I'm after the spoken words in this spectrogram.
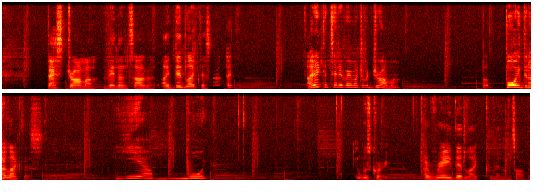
Best drama, Vinland Saga. I did like this. I, I didn't consider it very much of a drama, but boy did I like this. Yeah, boy. It was great. I really did like Vinland Saga.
